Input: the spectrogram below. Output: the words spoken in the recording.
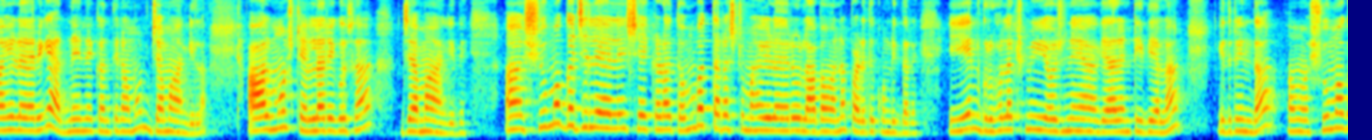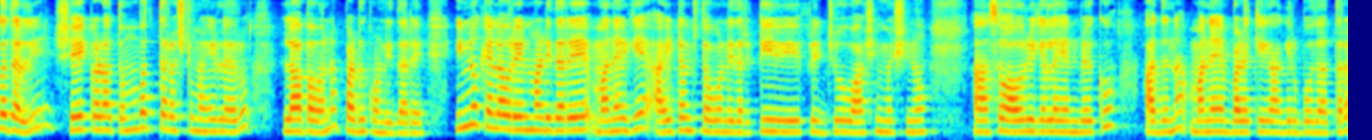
ಮಹಿಳೆಯರಿಗೆ ಹದಿನೈದನೇ ಕಂತಿನ ಅಮೌಂಟ್ ಜಮಾ ಆಗಿಲ್ಲ. ಆಲ್ಮೋಸ್ಟ್ ಎಲ್ಲರಿಗೂ ಸಹ ಜಮಾ ಆಗಿದೆ. ಶಿವಮೊಗ್ಗ ಜಿಲ್ಲೆಯಲ್ಲಿ ಶೇಕಡ ತೊಂಬತ್ತರಷ್ಟು ಮಹಿಳೆಯರು ಲಾಭವನ್ನು ಪಡೆದುಕೊಂಡಿದ್ದಾರೆ. ಏನು ಗೃಹಲಕ್ಷ್ಮಿ ಯೋಜನೆಯ ಗ್ಯಾರಂಟಿ ಇದೆಯಲ್ಲ? ಇದರಿಂದ ಶಿವಮೊಗ್ಗದಲ್ಲಿ ಶೇಕಡ ತೊಂಬತ್ತರಷ್ಟು ಮಹಿಳೆಯರು ಲಾಭವನ್ನು ಪಡೆದುಕೊಂಡಿದ್ದಾರೆ. ಇನ್ನು ಕೆಲವರು ಏನು ಮಾಡಿದ್ದಾರೆ? ಮನೆಗೆ ಐಟಮ್ಸ್ ತೊಗೊಂಡಿದ್ದಾರೆ. T V fridge washing machine so ಅವರಿಗೆಲ್ಲ ಏನು ಬೇಕು? ಅದನ್ನು ಮನೆ ಬಳಕೆಗೆ ಆಗಿರ್ಬೋದು ಆ ಥರ.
